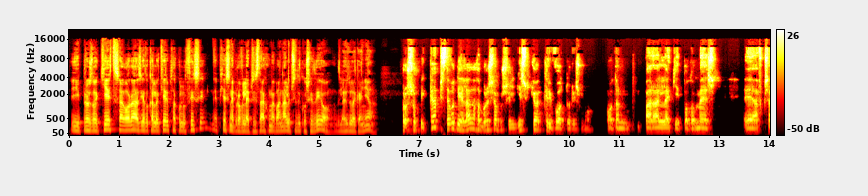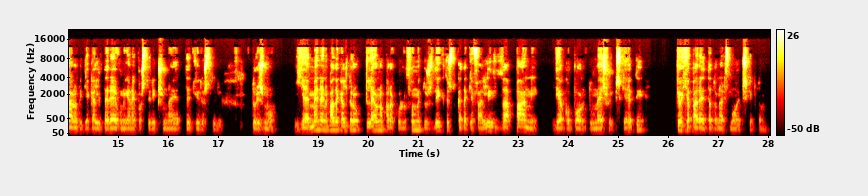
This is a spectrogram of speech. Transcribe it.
Οι προσδοκίες της αγοράς για το καλοκαίρι που θα ακολουθήσει, ε, ποιες είναι οι προβλέψεις, θα έχουμε επανάληψη του 22, δηλαδή του 19. Προσωπικά πιστεύω ότι η Ελλάδα θα μπορέσει να προσελκύσει πιο ακριβό τουρισμό όταν παράλληλα και οι υποδομές ε, αυξάνονται και καλυτερεύουν για να υποστηρίξουν ε, τέτοιου είδους τουρισμό. Για μένα είναι πάντα καλύτερο πλέον να παρακολουθούμε τους δείκτες του κατακεφαλή δαπάνη διακοπών του μέσου επισκέπτη και όχι απαραίτητα τον αριθμό επισκεπτών.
